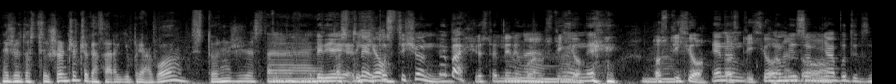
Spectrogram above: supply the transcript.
Ναι, και το στοιχείο είναι και καθαρά κυπριακό, στο είναι και στα, Επειδή, το ναι, στοιχείο. το στοιχείο. ναι. Υπάρχει στο ελληνικό Ναι, στοιχείο. Ναι, ναι. Το στοιχείο. Ένα, Το στοιχείο είναι νομίζω το- μια από τις...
